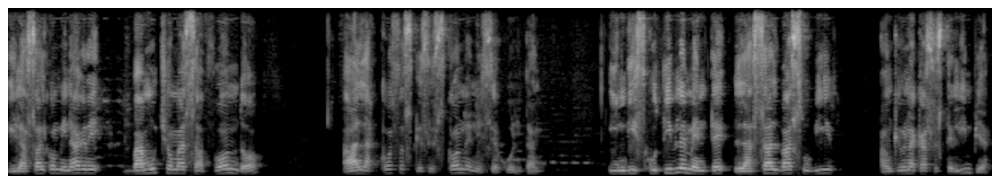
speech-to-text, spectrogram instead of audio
y la sal con vinagre va mucho más a fondo a las cosas que se esconden y se ocultan. Indiscutiblemente la sal va a subir aunque una casa esté limpia.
